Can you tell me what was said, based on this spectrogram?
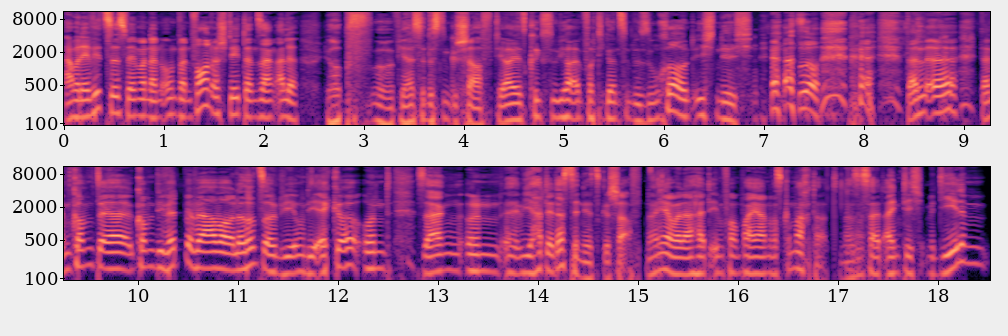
Aber der Witz ist, wenn man dann irgendwann vorne steht, dann sagen alle, ja, pf, äh, wie hast du das denn geschafft? Ja, jetzt kriegst du ja einfach die ganzen Besucher und ich nicht. also, dann, äh, dann kommt der, kommen die Wettbewerber oder sonst irgendwie um die Ecke und sagen, und, äh, wie hat er das denn jetzt geschafft? Naja, weil er halt eben vor ein paar Jahren was gemacht hat. Und das ist halt eigentlich mit jedem,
